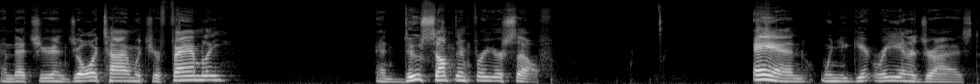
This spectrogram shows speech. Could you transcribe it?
and that you enjoy time with your family and do something for yourself. And when you get re energized,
